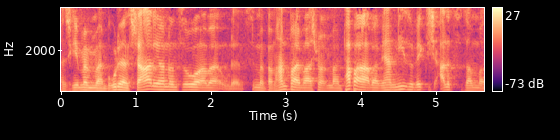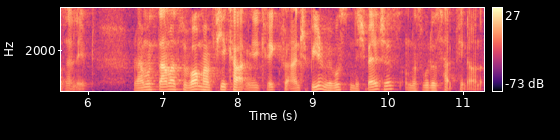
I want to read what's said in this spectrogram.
Also ich gehe immer mit meinem Bruder ins Stadion und so, aber oder sind wir beim Handball, war ich mal mit meinem Papa, aber wir haben nie so wirklich alle zusammen was erlebt. Und wir haben uns damals beworben, haben vier Karten gekriegt für ein Spiel, wir wussten nicht welches und das wurde das Halbfinale.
